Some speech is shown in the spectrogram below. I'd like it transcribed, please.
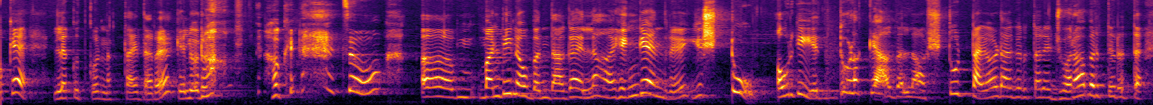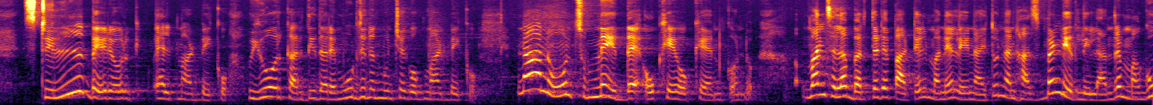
ಓಕೆ ಎಲ್ಲ ಕುತ್ಕೊಂಡು ನಗ್ತಾ ಇದ್ದಾರೆ ಕೆಲವರು. ಓಕೆ ಸೊ ಮಂಡಿ ನೋವು ಬಂದಾಗ ಎಲ್ಲ ಹೆಂಗೆ ಅಂದರೆ ಎಷ್ಟು ಅವ್ರಿಗೆ ಎದ್ದೊಳಕ್ಕೆ ಆಗಲ್ಲ, ಅಷ್ಟು ಟಯರ್ಡ್ ಆಗಿರ್ತಾರೆ, ಜ್ವರ ಬರ್ತಿರುತ್ತೆ. ಸ್ಟಿಲ್ ಬೇರೆಯವ್ರಿಗೆ ಹೆಲ್ಪ್ ಮಾಡಬೇಕು. ಅಯ್ಯೋ, ಅವ್ರು ಕರೆದಿದ್ದಾರೆ, ಮೂರು ದಿನದ ಮುಂಚೆಗೆ ಹೋಗಿ ಮಾಡಬೇಕು. ನಾನು ಸುಮ್ಮನೆ ಇದ್ದೆ, ಓಕೆ ಓಕೆ ಅಂದ್ಕೊಂಡು ಒಂದ್ಸಲ ಬರ್ತ್ಡೇ ಪಾರ್ಟಿಯಲ್ಲಿ ಮನೇಲಿ ಏನಾಯಿತು ನನ್ನ ಹಸ್ಬೆಂಡ್ ಇರಲಿಲ್ಲ ಅಂದರೆ ಮಗು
